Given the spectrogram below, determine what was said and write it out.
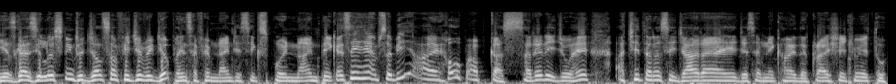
Yes, guys, you're listening to Jalsa Fiji Radio, Plains FM 96.9 पे। कैसे हैं आप सभी? आई होप आपका सैटरडे जो है अच्छी तरह से जा रहा है। जैसे हमने कहा इधर क्राइस्ट में तो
